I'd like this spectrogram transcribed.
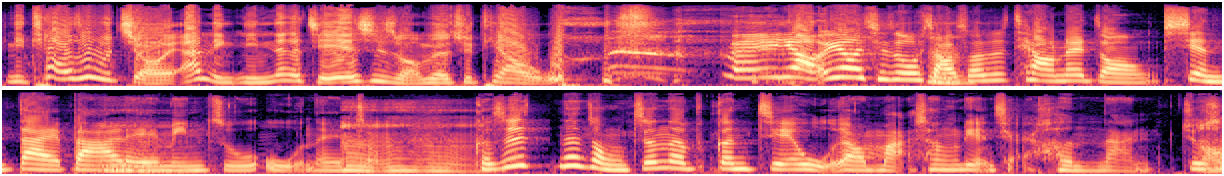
你跳这么久哎，啊，你你那个结业式怎么没有去跳舞？没有，因为其实我小时候是跳那种现代芭蕾、民族舞那种。可是那种真的跟街舞要马上练起来很难，就是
